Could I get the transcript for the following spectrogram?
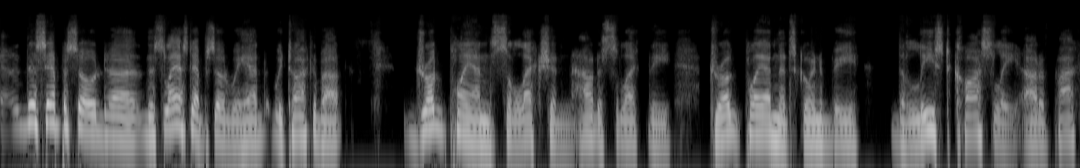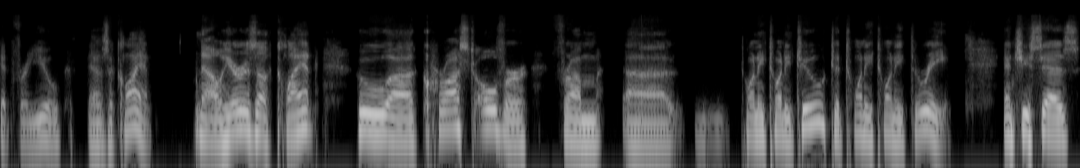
uh, this episode, uh, this last episode we had, we talked about drug plan selection, how to select the drug plan that's going to be the least costly out of pocket for you as a client. Now, here is a client who uh, crossed over from uh, 2022 to 2023. And she says,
